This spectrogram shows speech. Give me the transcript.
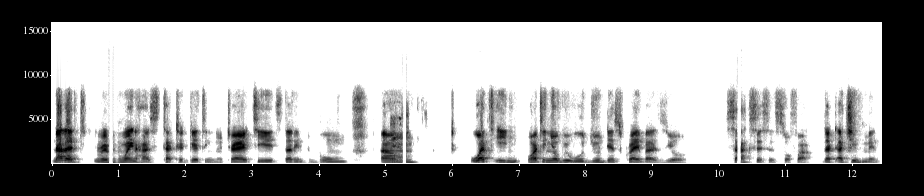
now that red wine has started getting notoriety, it's starting to boom. Um yeah. what in what in your view would you describe as your successes so far? That achievement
